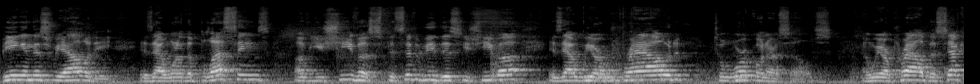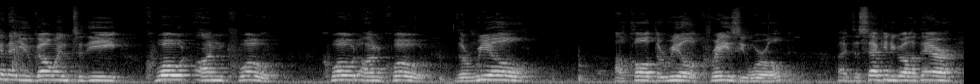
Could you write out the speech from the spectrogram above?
being in this reality is that one of the blessings of yeshiva, specifically this yeshiva, is that we are proud to work on ourselves. And we are proud the second that you go into the quote unquote, quote unquote, the real, I'll call it the real crazy world, right? The second you go out there,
